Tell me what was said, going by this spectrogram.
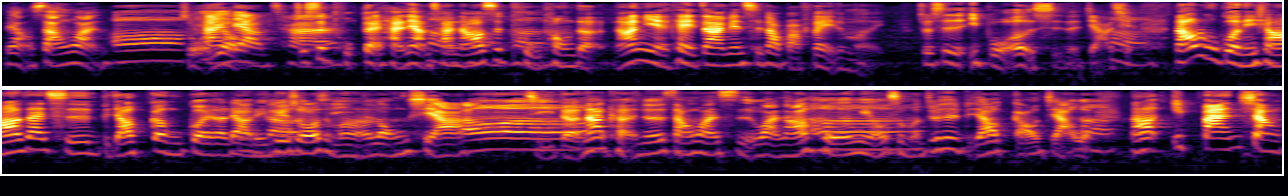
两三万哦左右，含两餐，就是普对含两餐，然后是普通的，然后你也可以在那边吃到 buffet 什么。就是一博二十的价钱，嗯，然后如果你想要再吃比较更贵的料理，比如说什么龙虾级的，那可能就是三万四万，然后和牛什么就是比较高价位，嗯。然后一般像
